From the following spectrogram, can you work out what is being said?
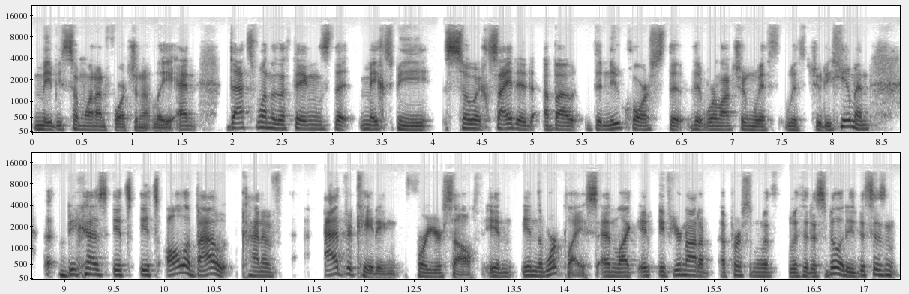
maybe somewhat unfortunately. And that's one of the things that makes me so excited about the new course that that we're launching with with judy heumann uh, because it's it's all about kind of advocating for yourself in in the workplace. And like if, if you're not a, a person with with a disability this isn't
